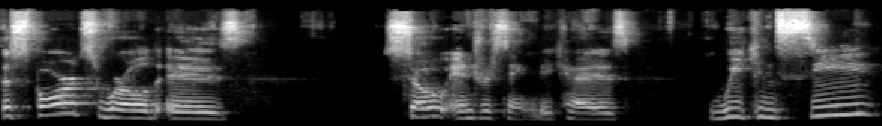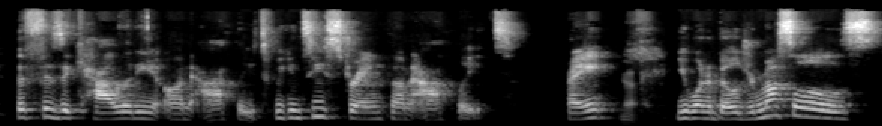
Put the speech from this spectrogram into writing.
The sports world is so interesting because we can see the physicality on athletes, we can see strength on athletes, right? Yeah. You want to build your muscles,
